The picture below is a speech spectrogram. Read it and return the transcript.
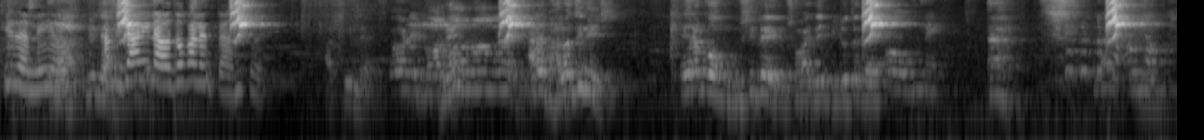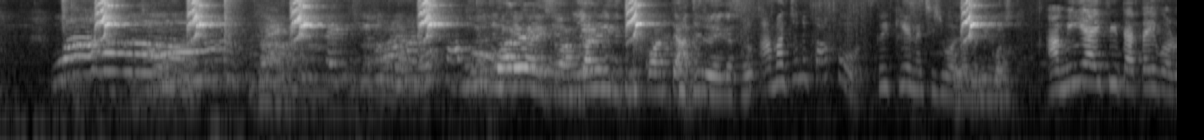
কি জানি আমি জানি না ও দোকানের তো আনছে। আর ভালো জিনিস। এরকম ঘুষি দে সবাই দেই ভিডিওতে দেয় আমি জানি তুমি কোয়ান্তে হাজির হয়ে গেছো। আমার জন্য পাপড়? তুই কি এনেছিস বল। আমি আইছি তাতাই বড়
